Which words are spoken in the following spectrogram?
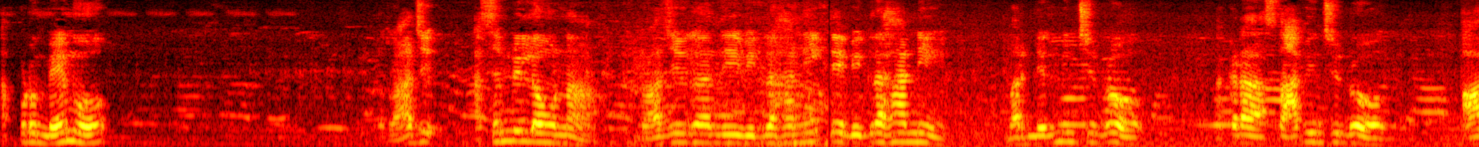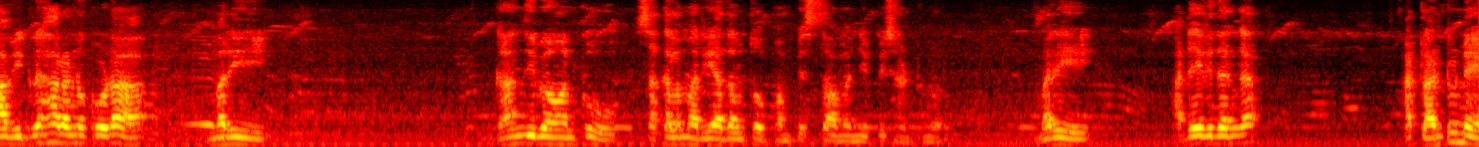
అప్పుడు మేము రాజీవ్ అసెంబ్లీలో ఉన్న రాజీవ్ గాంధీ విగ్రహాన్ని విగ్రహాన్ని మరి నిర్మించిండ్రో అక్కడ స్థాపించిండ్రో ఆ విగ్రహాలను కూడా మరి గాంధీ భవన్కు సకల మర్యాదలతో పంపిస్తామని చెప్పేసి అంటున్నారు. మరి అదేవిధంగా అట్లా అంటూనే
